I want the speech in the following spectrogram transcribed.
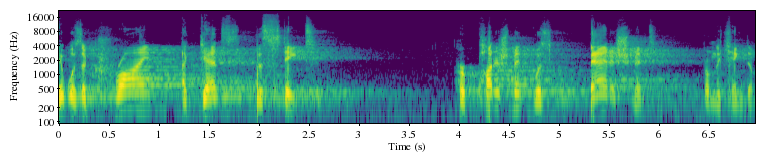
it was a crime against the state. Her punishment was banishment from the kingdom.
